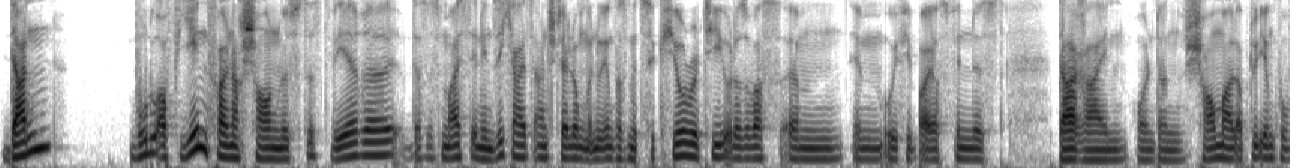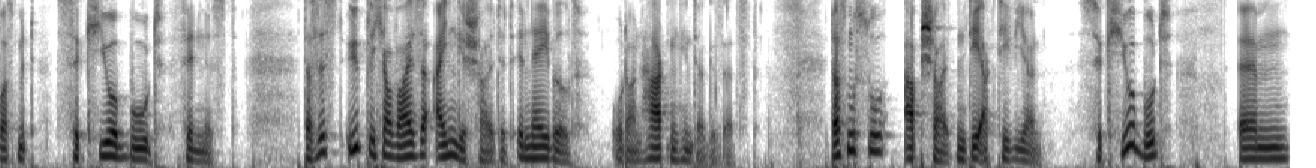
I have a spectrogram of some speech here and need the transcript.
dann, wo du auf jeden Fall nachschauen müsstest, wäre, das ist meist in den Sicherheitseinstellungen, wenn du irgendwas mit Security oder sowas ähm, im UEFI BIOS findest, da rein und dann schau mal, ob du irgendwo was mit Secure Boot findest. Das ist üblicherweise eingeschaltet, enabled oder ein Haken hintergesetzt. Das musst du abschalten, deaktivieren. Secure Boot ähm,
